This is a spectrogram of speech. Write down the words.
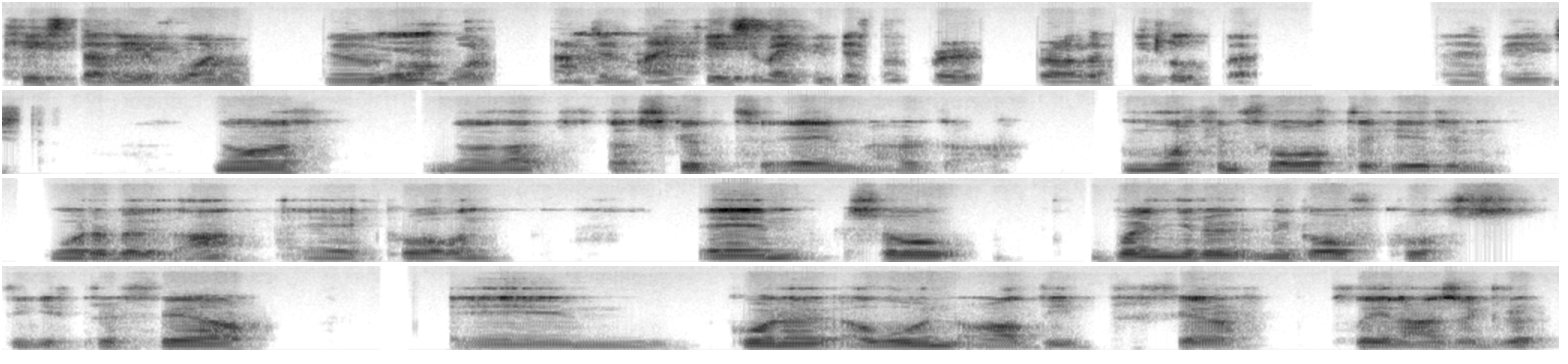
case study of one. You know, yeah. what in my case it might be different for, for other people, but uh, be interesting. No, no, that's that's good. Um, I, am looking forward to hearing more about that, uh, Colin. Um, so, when you're out in the golf course, do you prefer um, going out alone or do you prefer playing as a group?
